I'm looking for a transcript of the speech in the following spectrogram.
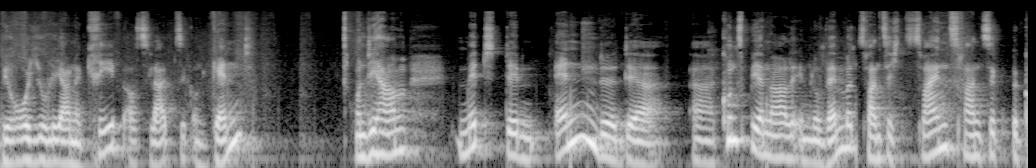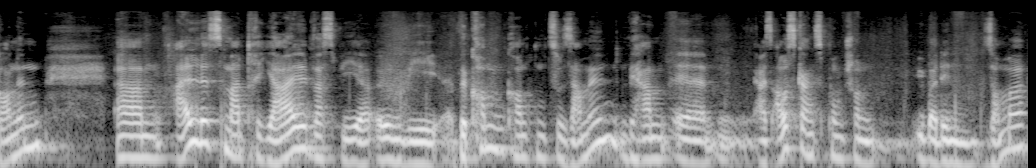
Büro Juliane Kreb aus Leipzig und Gent. Und die haben mit dem Ende der äh, Kunstbiennale im November 2022 begonnen, ähm, alles Material, was wir irgendwie bekommen konnten, zu sammeln. Wir haben äh, als Ausgangspunkt schon über den Sommer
